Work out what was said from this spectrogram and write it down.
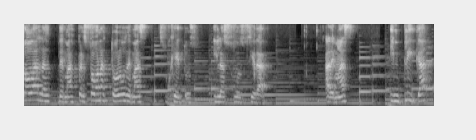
todas las demás personas, todos los demás sujetos y la sociedad. Además, implica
